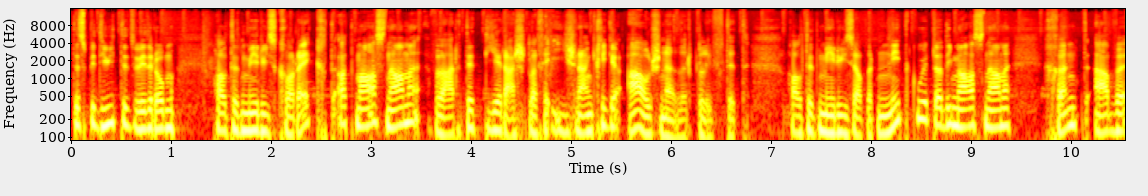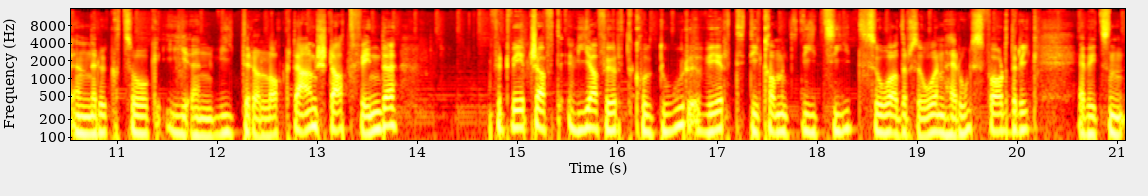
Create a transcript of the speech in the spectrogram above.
Das bedeutet wiederum, halten wir uns korrekt an die Massnahmen, werden die restlichen Einschränkungen auch schneller gelüftet. Halten wir uns aber nicht gut an die Massnahmen, könnte eben ein Rückzug in einen weiteren Lockdown stattfinden für die Wirtschaft wie auch für die Kultur wird die kommende Zeit so oder so eine Herausforderung. Ob jetzt ein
